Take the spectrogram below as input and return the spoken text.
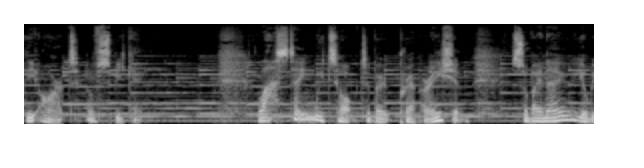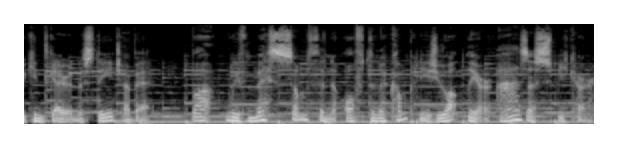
the art of speaking. Last time we talked about preparation, so by now you'll be keen to get out on the stage, I bet. But we've missed something that often accompanies you up there as a speaker,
